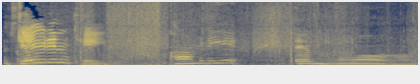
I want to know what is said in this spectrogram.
it's not- Jaden Cave. comedy and vlog,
